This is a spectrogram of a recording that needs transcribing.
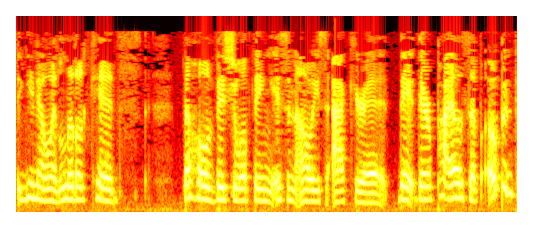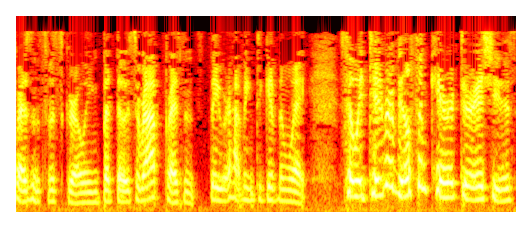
you know, when little kids the whole visual thing isn't always accurate. They, their piles of open presents was growing, but those wrapped presents, they were having to give them away. So it did reveal some character issues,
